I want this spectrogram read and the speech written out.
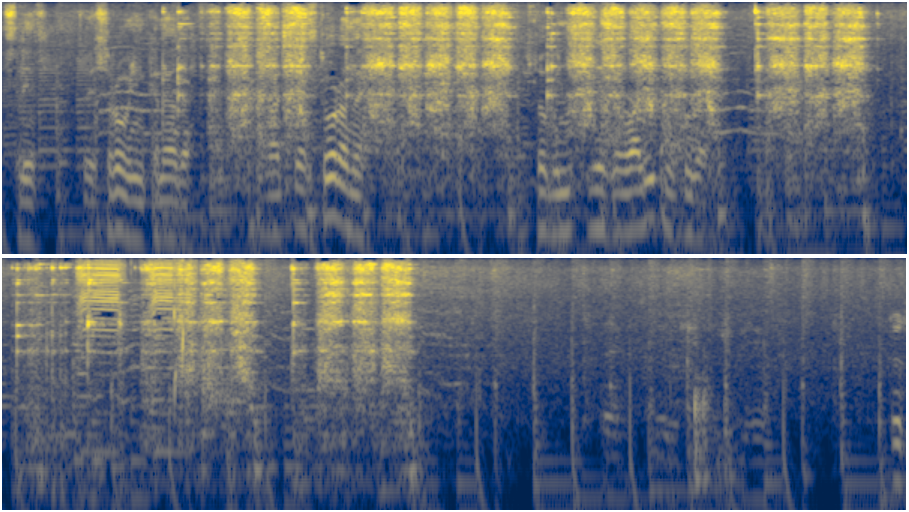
След. То есть ровненько надо во все стороны, чтобы не завалить никуда. Тут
